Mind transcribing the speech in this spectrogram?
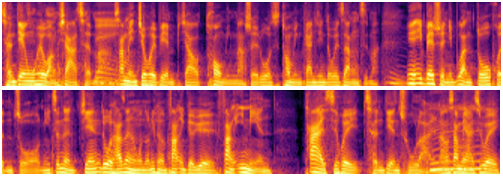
沉淀物会往下沉嘛，上面就会变比较透明嘛。水如果是透明干净，都会这样子嘛。嗯因为一杯水，你不管多浑浊，你真的今天如果它真的很浑浊，你可能放一个月、放一年，它还是会沉淀出来，然后上面还是会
